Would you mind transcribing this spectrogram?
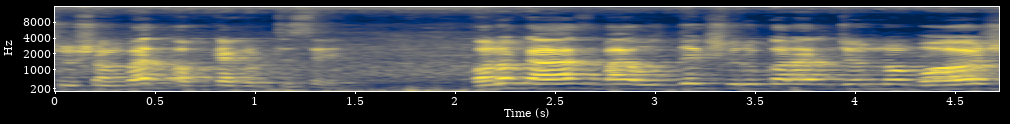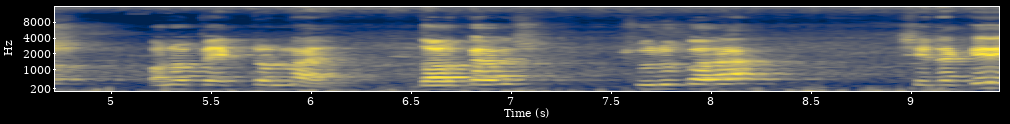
সুসংবাদ অপেক্ষা করতেছে। কোনো কাজ বা উদ্যোগ শুরু করার জন্য বয়স কোনো ফ্যাক্টর নাই। দরকার শুরু করা, সেটাকে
